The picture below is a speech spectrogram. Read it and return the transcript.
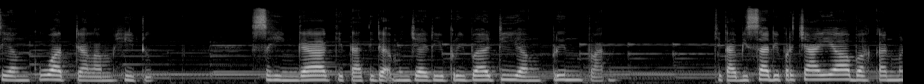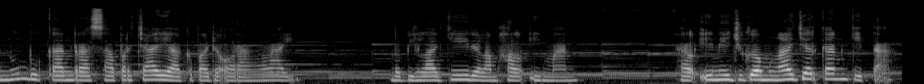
yang kuat dalam hidup, sehingga kita tidak menjadi pribadi yang plin-plan. Kita bisa dipercaya, bahkan menumbuhkan rasa percaya kepada orang lain, lebih lagi dalam hal iman. Hal ini juga mengajarkan kita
